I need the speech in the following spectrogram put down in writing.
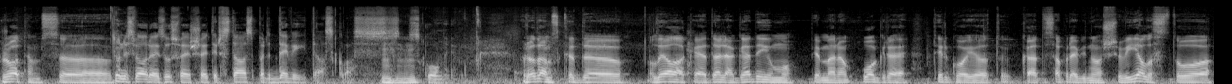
Protams, uh, un es vēlreiz uzsvēru, šeit ir stāsts par 9. klases mm -hmm. skolnieku. Protams, ka uh, lielākajā daļā gadījumu, piemēram, ogrē, tirgojot kādas apreibinošas vielas, to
